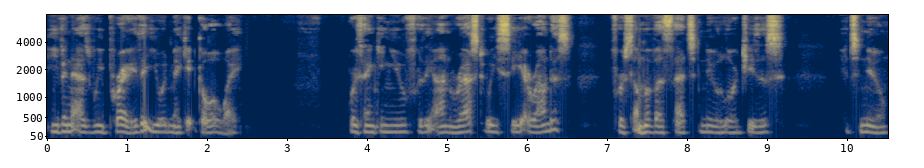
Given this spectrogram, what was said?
even as we pray that you would make it go away. We're thanking you for the unrest we see around us. For some of us, that's new, Lord Jesus. It's new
